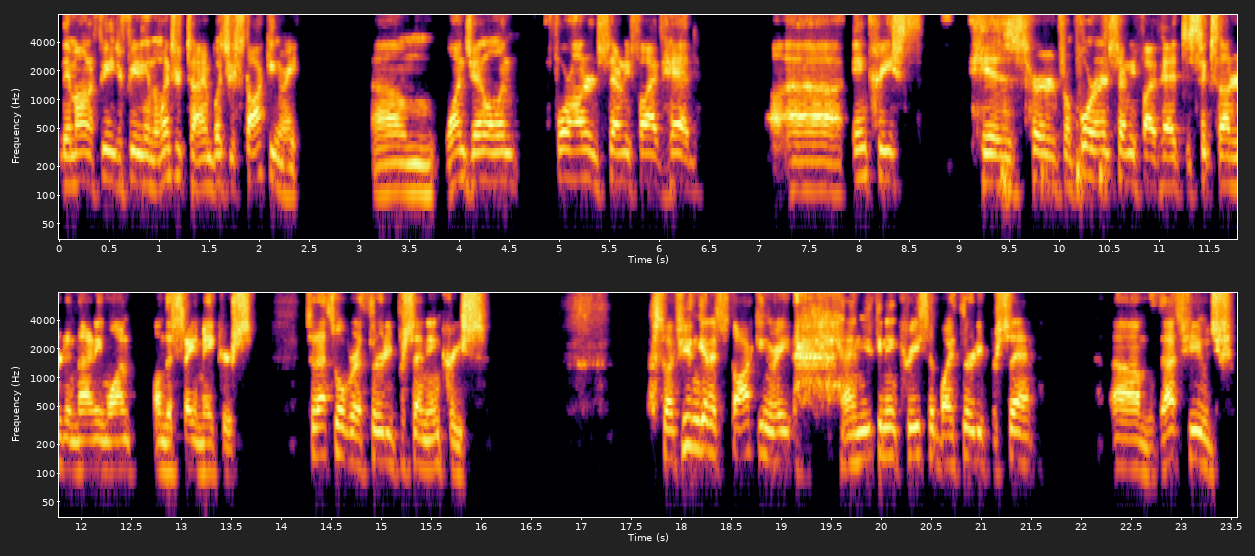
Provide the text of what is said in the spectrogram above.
the amount of feed you're feeding in the wintertime, but your stocking rate. Um, one gentleman, 475 head, uh, increased his herd from 475 head to 691 on the same acres. So that's over a 30% increase. So if you can get a stocking rate and you can increase it by 30%, um, that's huge.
